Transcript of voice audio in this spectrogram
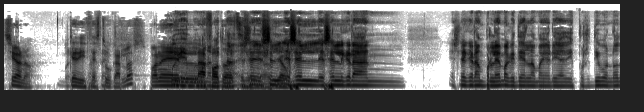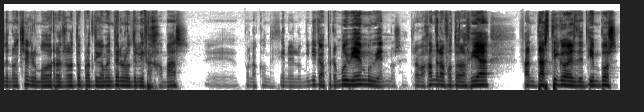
¿Sí o no? Bueno, ¿Qué dices tú. Carlos? Pone bien, la foto de este es, señor, es, el, es, el, es el gran es el gran problema que tienen la mayoría de dispositivos ¿no? de noche, que el modo retrato prácticamente no lo utiliza jamás eh, por las condiciones lumínicas. Pero muy bien, muy bien. No sé, trabajando en la fotografía, fantástico desde tiempos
